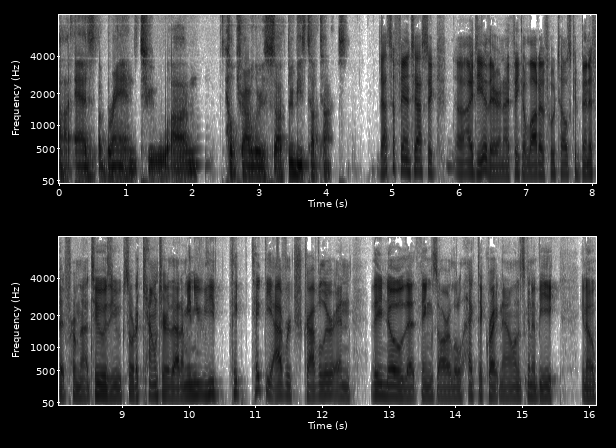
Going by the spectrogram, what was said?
uh, as a brand to um, help travelers uh, through these tough times. That's a fantastic uh, idea there, and I think a lot of hotels could benefit from that too. As you sort of counter that, I mean, you, you take take the average traveler, and they know that things are a little hectic right now, and it's going to be, you know,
